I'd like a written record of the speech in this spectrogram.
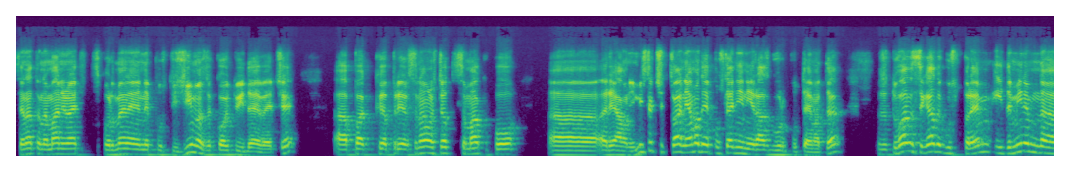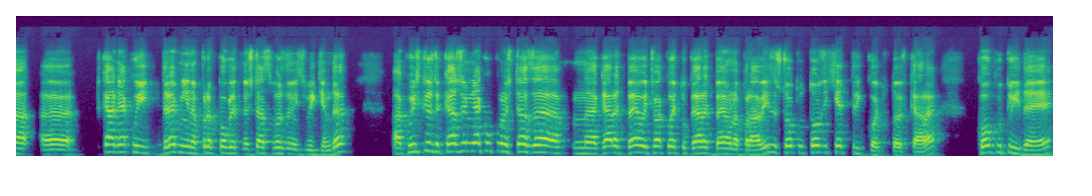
Цената на Man United според мен е непостижима за който и да е вече, а пък при Арсенал нещата са малко по-реални. Мисля, че това няма да е последния ни разговор по темата. Затова за сега да го спрем и да минем на а, така някои дребни на пръв поглед неща, свързани с уикенда. Ако искаш да кажем няколко неща за на Гарет Бел и това, което Гарет Бел направи, защото този хеттрик, който той вкара, колкото и да е,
